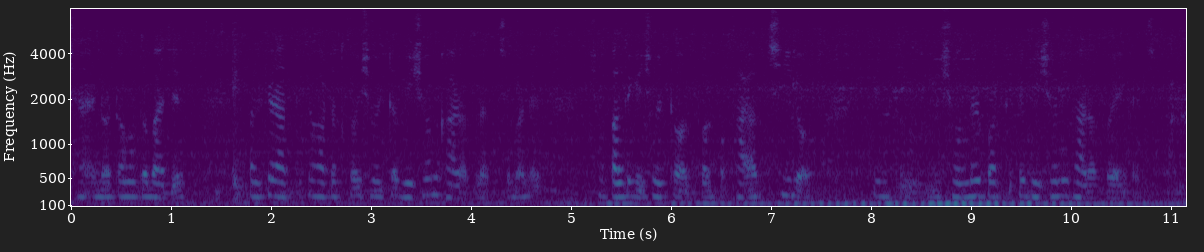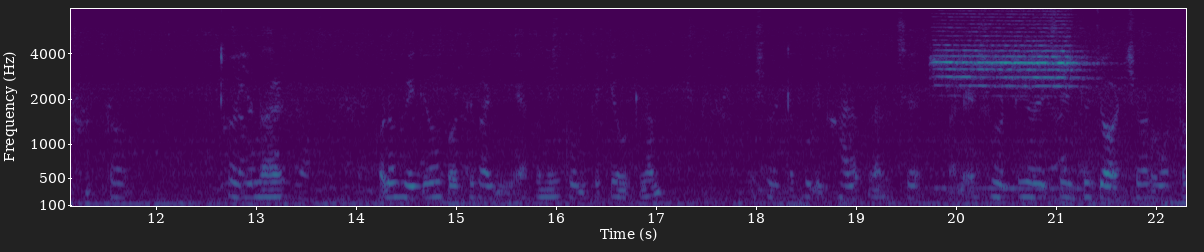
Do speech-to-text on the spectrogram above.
সাড়ে নটা মতো বাজে। কালকে রাত থেকে হঠাৎ করে শরীরটা ভীষণ খারাপ লাগছে মানে সকাল থেকে শরীরটা অল্প অল্প খারাপ ছিল, কিন্তু সন্ধ্যের পর থেকে ভীষণই খারাপ হয়ে গেছে। তো ওই জন্য আর কোনো ভিডিও করতে পারিনি। এখন এই ঘুম থেকে উঠলাম, শরীরটা খুবই খারাপ লাগছে মানে সর্দি হয়েছে, একটু জ্বর জ্বর মতো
